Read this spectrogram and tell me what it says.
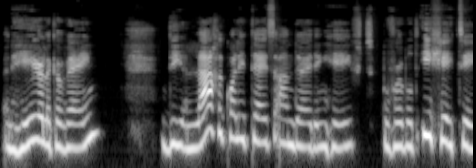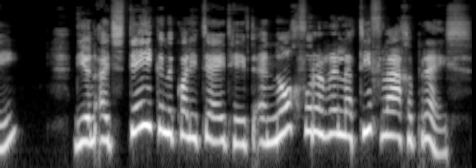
een heerlijke wijn, die een lage kwaliteitsaanduiding heeft, bijvoorbeeld IGT, die een uitstekende kwaliteit heeft en nog voor een relatief lage prijs.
